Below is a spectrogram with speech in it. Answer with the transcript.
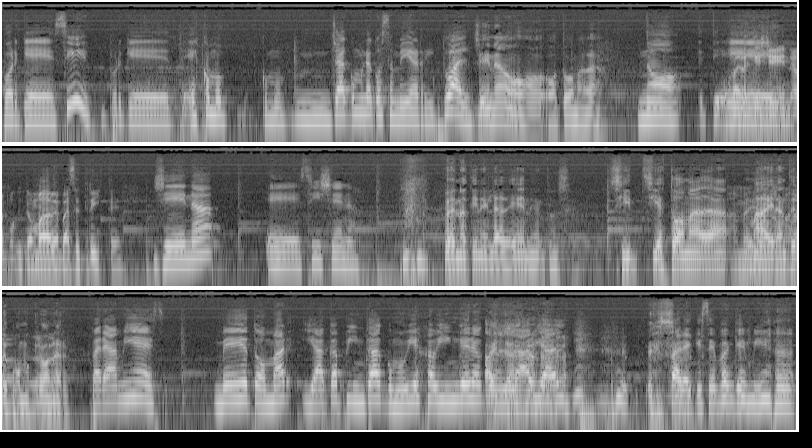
Porque sí, porque es como, como mm, ya como una cosa media ritual. ¿llena o, o tomada? No, te- Ojalá que eh, llena, porque tomada me parece triste. Llena, eh, sí, llena. Pero no tiene el ADN, entonces. Si, si es tomada, A medio más adelante tomada, la podemos claro. clonar. Para mí es media tomar y acá pintada como vieja vinguera con Ahí el está. labial Eso. para que sepan que es mía.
